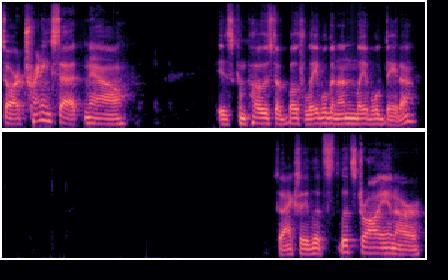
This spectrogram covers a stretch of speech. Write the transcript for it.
So our training set now is composed of both labeled and unlabeled data. So actually let's let's draw in our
